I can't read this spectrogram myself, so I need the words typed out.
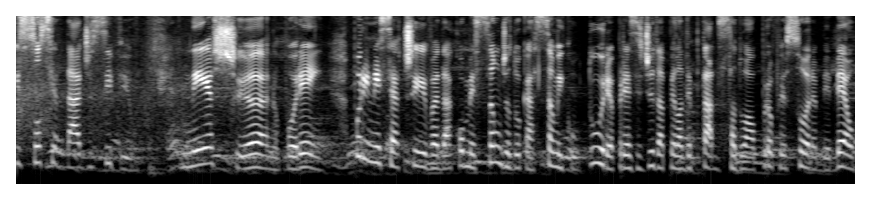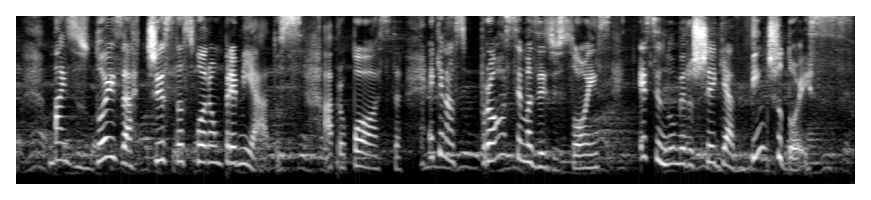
e sociedade civil. Neste ano, porém, por iniciativa da Comissão de Educação e Cultura, presidida pela deputada estadual professora Bebel, mais dois artistas foram premiados. A proposta é que nas próximas edições esse número chegue a 22.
